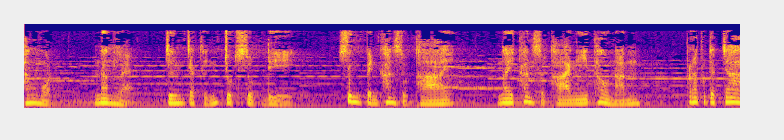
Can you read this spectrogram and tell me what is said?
ทั้งหมด นั่นแหละจึงจะถึงจุดสุดดี ซึ่งเป็นขั้นสุดท้าย ในขั้นสุดท้ายนี้เท่านั้น พระพุทธเจ้า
